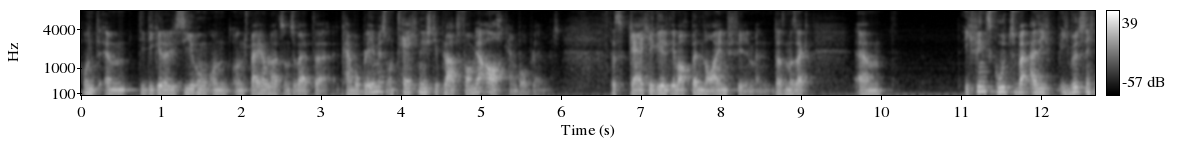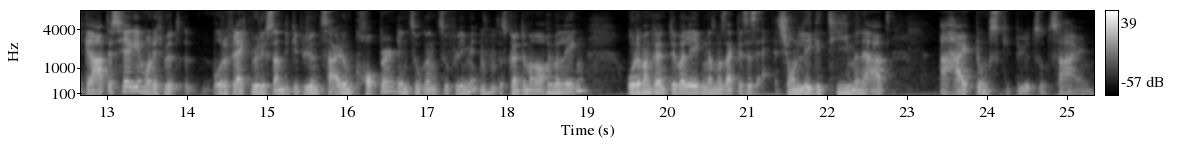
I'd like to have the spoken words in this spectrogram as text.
und ähm, die Digitalisierung und, und Speicherplatz und so weiter kein Problem ist und technisch die Plattform ja auch kein Problem ist. Das gleiche gilt eben auch bei neuen Filmen, dass man sagt, ähm, ich finde es gut, also ich, ich würde es nicht gratis hergeben oder ich würde, oder vielleicht würde ich es an die Gebührenzahlung koppeln, den Zugang zu Flimit. Mhm. Das könnte man auch überlegen. Oder man könnte überlegen, dass man sagt, es ist schon legitim, eine Art Erhaltungsgebühr zu zahlen.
